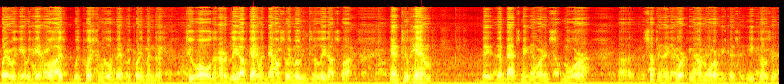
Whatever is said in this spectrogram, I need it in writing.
whatever we get, we get. Well, I, we pushed him a little bit, and we put him in the two hole, and our leadoff guy went down, so we moved him to the leadoff spot. And to him, they, the bats mean more. It's more uh, something that he's working on more because he feels it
